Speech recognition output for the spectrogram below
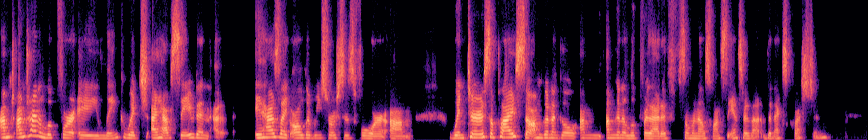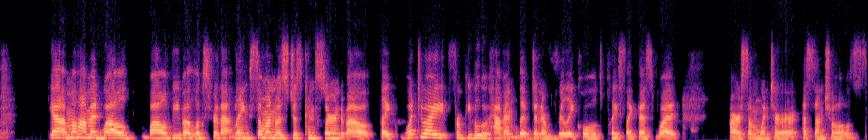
I'm, I'm trying to look for a link which i have saved. And uh, it has like all the resources for um, winter supplies. So I'm gonna go. I'm I'm gonna look for that if someone else wants to answer that the next question. Yeah, Mohammed, while while Viva looks for that link, someone was just concerned about like what do I for people who haven't lived in a really cold place like this, what are some winter essentials?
